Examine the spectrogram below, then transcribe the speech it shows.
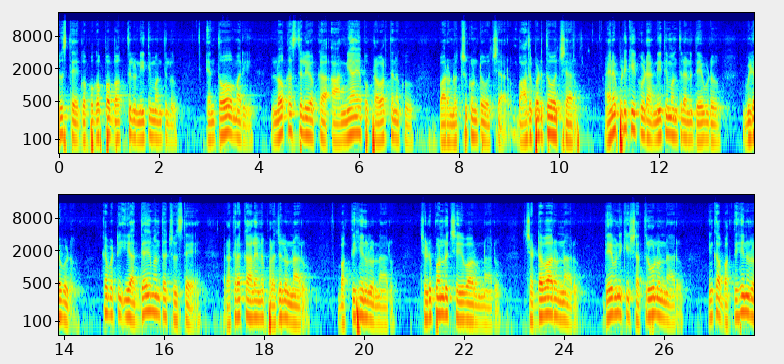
చూస్తే గొప్ప గొప్ప భక్తులు నీతిమంతులు ఎంతో మరి లోకస్తుల యొక్క ఆ అన్యాయపు ప్రవర్తనకు వారు నొచ్చుకుంటూ వచ్చారు బాధపడుతూ వచ్చారు. అయినప్పటికీ కూడా నీతిమంతులను దేవుడు విడవడు. కాబట్టి ఈ అధ్యాయం అంతా చూస్తే రకరకాలైన ప్రజలు ఉన్నారు భక్తిహీనులు ఉన్నారు చెడు పనులు చేయవారు ఉన్నారు చెడ్డవారు ఉన్నారు దేవునికి శత్రువులు ఉన్నారు ఇంకా భక్తిహీనులు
